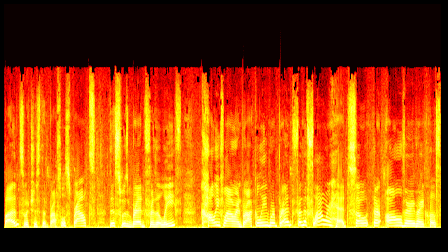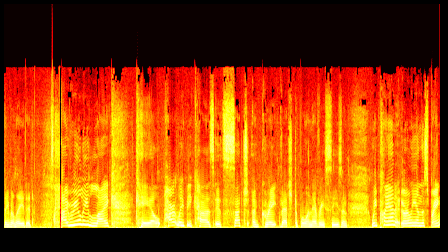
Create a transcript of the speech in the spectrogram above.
buds, which is the Brussels sprouts. This was bred for the leaf. Cauliflower and broccoli were bred for the flower head. So they're all very, very closely related. I really like kale, partly because it's such a great vegetable in every season. We plant it early in the spring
